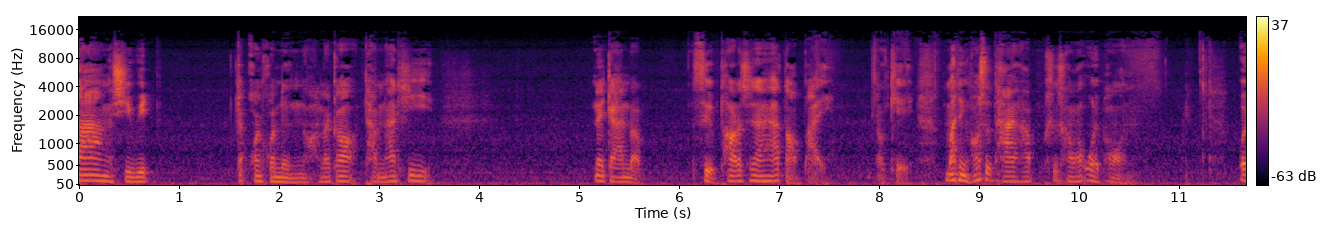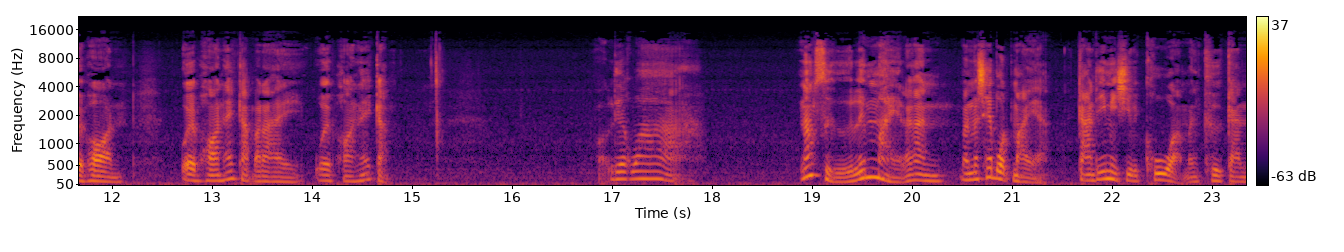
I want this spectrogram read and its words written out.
สร้างชีวิตกับคนคนหนึ่งเนาะ แล้วก็ทำหน้าที่ในการแบบสืบทอดราชการต่อไป โอเค มาถึงข้อสุดท้ายครับ คือคำว่าอวยพร อวยพร อวยพรให้กับอะไร อวยพรให้กับ เรียกว่า หนังสือเล่มใหม่แล้วกัน มันไม่ใช่บทใหม่อะ การที่มีชีวิตคู่อะ มันคือการ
